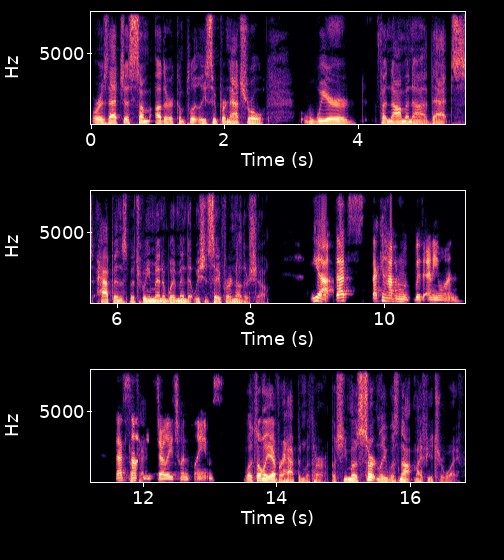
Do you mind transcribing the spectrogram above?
Or is that just some other completely supernatural, weird phenomena that happens between men and women that we should save for another show? Yeah, that's that can happen with, with anyone. That's not okay. necessarily twin flames. Well, it's only ever happened with her, but she most certainly was not my future wife.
